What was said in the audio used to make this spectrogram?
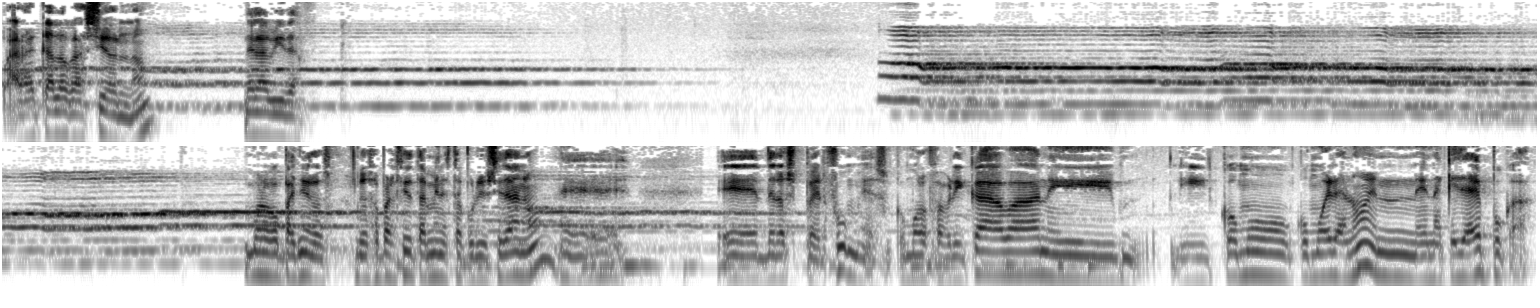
para cada ocasión, ¿no? De la vida. Bueno, compañeros, os ha parecido también esta curiosidad, ¿no? Eh, eh, de los perfumes, cómo lo fabricaban y, cómo, cómo, era, ¿no? En, en, aquella época.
